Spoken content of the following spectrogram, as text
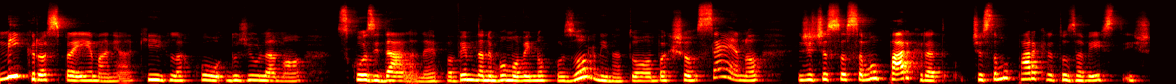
mikrosprejemanja, ki jih lahko doživljamo skozi dan. Pa vem, da ne bomo vedno pozorni na to, ampak še vseeno, že če se samo parkrat, če samo parkrat ozavestiš,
